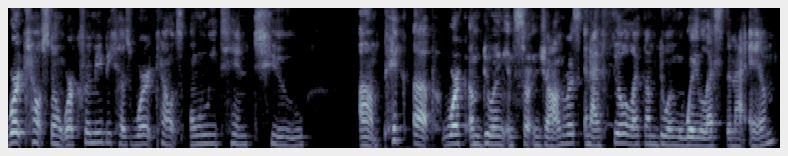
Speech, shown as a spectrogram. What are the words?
word counts don't work for me because word counts only tend to um, pick up work I'm doing in certain genres, and I feel like I'm doing way less than I am.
